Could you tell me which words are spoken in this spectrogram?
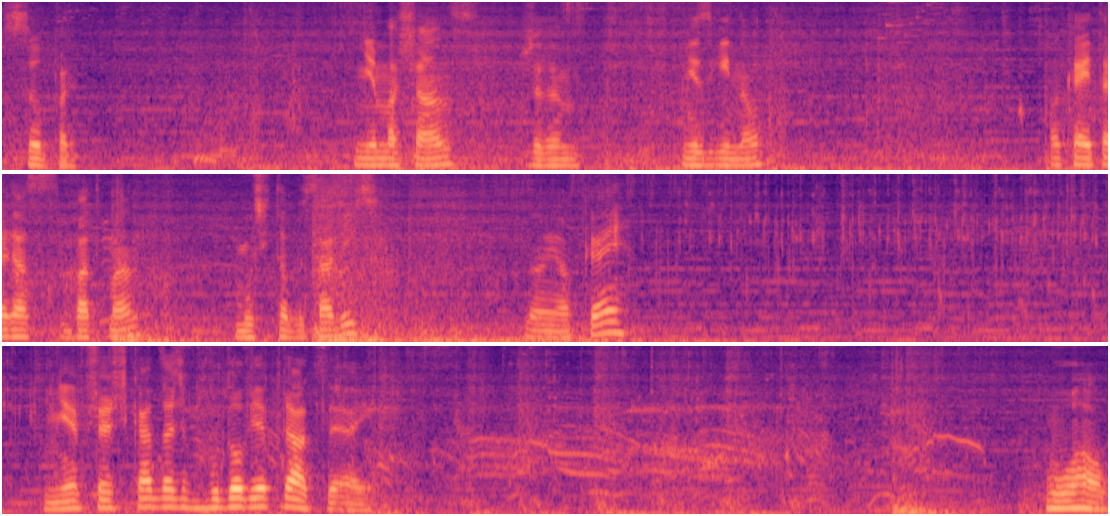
Super. Nie ma szans, żebym nie zginął. Okej, teraz Batman. Musi to wysadzić. No i okej. Nie przeszkadzać w budowie pracy, ej. Wow.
